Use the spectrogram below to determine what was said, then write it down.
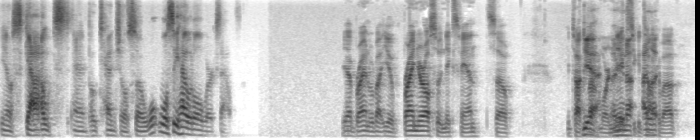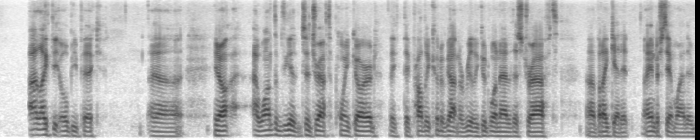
you know scouts and potential. So we'll, we'll see how it all works out. Yeah, Brian. What about you, Brian? You're also a Knicks fan, so you talk Yeah, about more I Knicks. mean, I- you can I talk like- about I like the Obi pick. Uh, you know, I, I want them to get to draft a point guard. They they probably could have gotten a really good one out of this draft, uh, but I get it. I understand why they're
